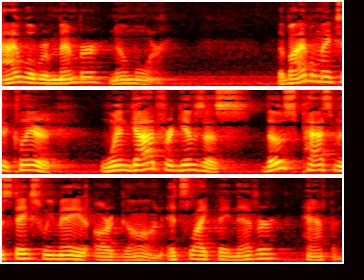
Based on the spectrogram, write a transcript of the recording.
I will remember no more. The Bible makes it clear when God forgives us, those past mistakes we made are gone. It's like they never happened.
